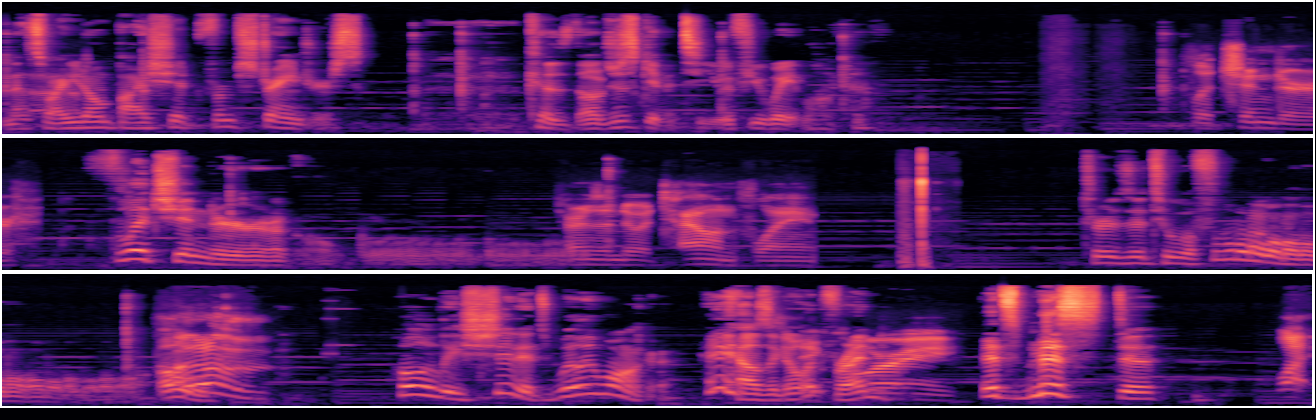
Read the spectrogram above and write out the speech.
And that's why you don't buy shit from strangers, because they'll just give it to you if you wait long enough. Fletchinder Flitchinder turns into a Talonflame. turns into a. Oh. oh, holy shit! It's Willy Wonka. Hey, how's it going, friend? Corey, It's Mister. What?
